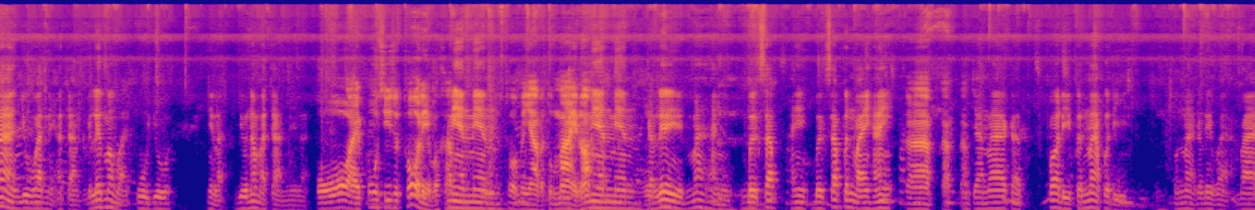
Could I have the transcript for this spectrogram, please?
มาอยู่วัดนี่อาจารย์ก็เลยมาไหว้ปู่อยู่นี่แหละอยู่น้ำอาจารย์นี่แหละโอ้ไหว้ปูศรีสุโธนี่บ่ครับแม่นแม่นศรีสุโธพญาปทุมไม้เนาะแมนแมนก็เลยมาให้เบิกทรัพย์ให้เบิกทรัพย์เพิ่นไหว้ให้ครับครับครัอาบจารย์ว่าก็ พอดีเพิ่นมาพอดีเพิ่นมาก็เลยว่าบาย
